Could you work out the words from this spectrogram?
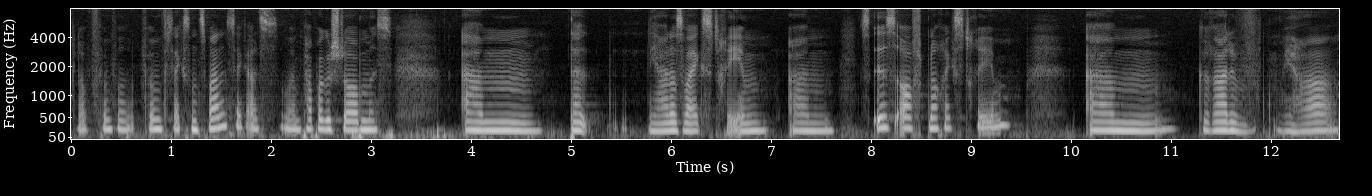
glaube 5, 5, 26, als mein Papa gestorben ist. Ähm, da, ja, das war extrem. Ähm, es ist oft noch extrem. Ähm, gerade, ja,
